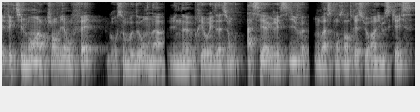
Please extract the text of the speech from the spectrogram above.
Effectivement, alors j'en viens au fait. Grosso modo, on a une priorisation assez agressive. On va se concentrer sur un use case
